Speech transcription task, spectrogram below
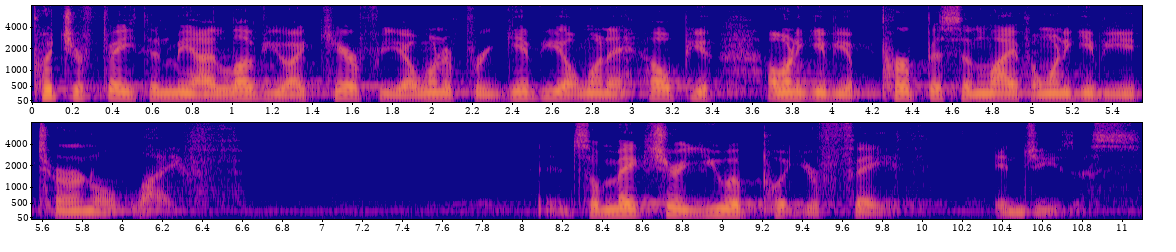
put your faith in me. I love you. I care for you. I want to forgive you. I want to help you. I want to give you a purpose in life. I want to give you eternal life. And so make sure you have put your faith in Jesus.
